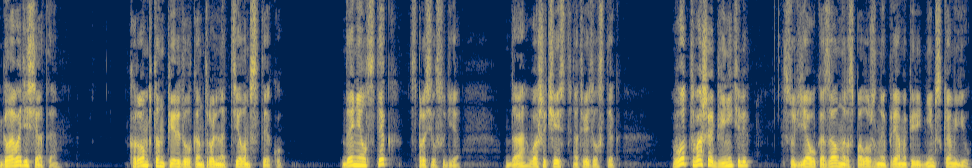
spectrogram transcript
Глава 10. Кромптон передал контроль над телом Стеку. «Дэниел Стек?» — спросил судья. «Да, Ваша честь», — ответил Стек. «Вот ваши обвинители». Судья указал на расположенную прямо перед ним скамью.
